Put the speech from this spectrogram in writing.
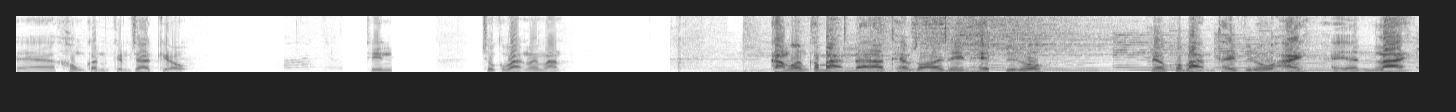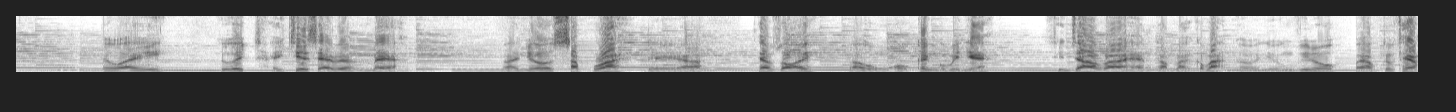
sẽ không cần kiểm tra kiểu. Xin chúc các bạn may mắn. Cảm ơn các bạn đã theo dõi đến hết video. Nếu các bạn thấy video hay, hãy ấn like. Nếu ấy hữu ích, hãy chia sẻ với bạn bè. Và nhớ subscribe để à, theo dõi và ủng hộ kênh của mình nhé xin chào và hẹn gặp lại các bạn ở những video bài học tiếp theo.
